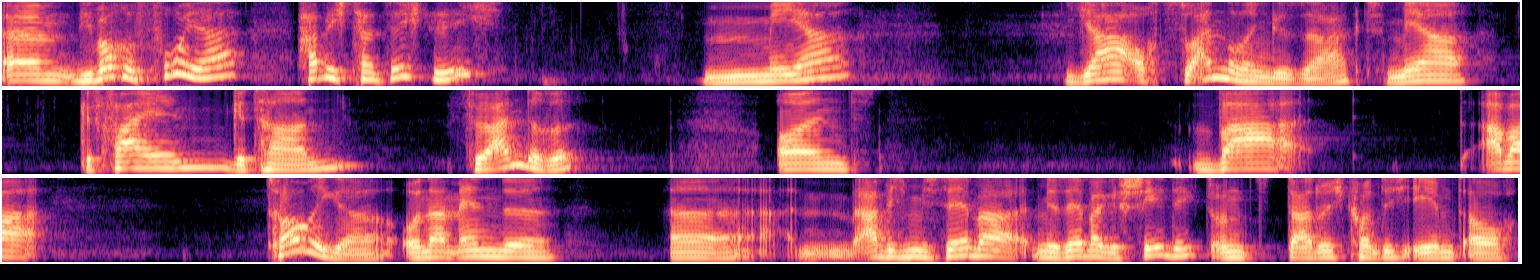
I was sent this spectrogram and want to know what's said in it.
ähm, die Woche vorher habe ich tatsächlich mehr Ja auch zu anderen gesagt, mehr Gefallen getan für andere und war aber trauriger und am Ende äh, habe ich mich selber mir selber geschädigt und dadurch konnte ich eben auch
